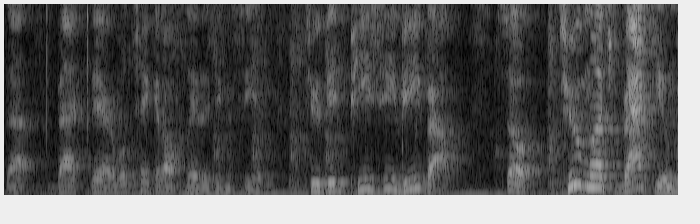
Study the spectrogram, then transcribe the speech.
that back there. We'll take it off later as you can see it, to the PCV valve. So too much vacuum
